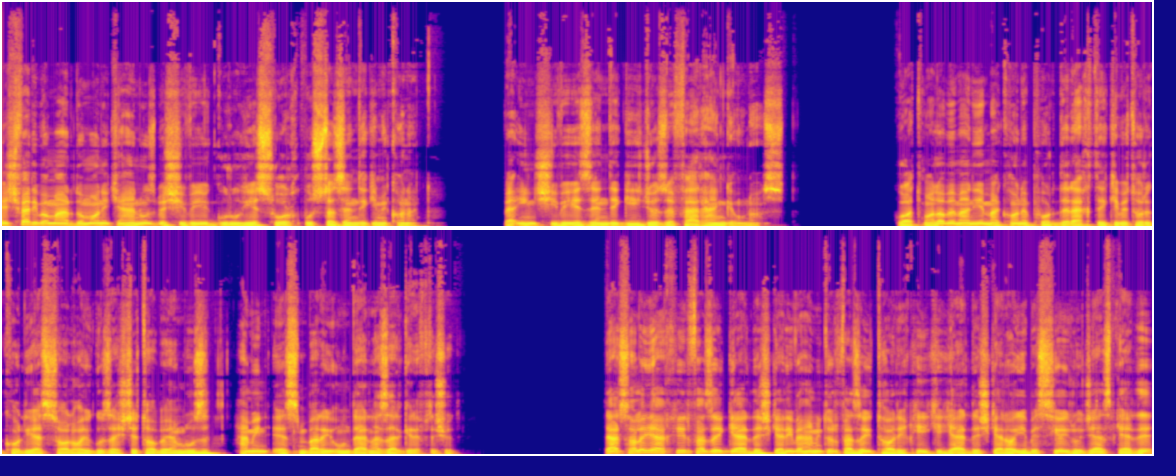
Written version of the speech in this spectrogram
کشوری با مردمانی که هنوز به شیوه گروهی سرخپوستا زندگی می کنند و این شیوه زندگی جزو فرهنگ اوناست. گواتمالا به معنی مکان پردرخته که به طور کلی از سالهای گذشته تا به امروز همین اسم برای اون در نظر گرفته شد. در سالهای اخیر فضای گردشگری و همینطور فضای تاریخی که گردشگرای بسیاری رو جذب کرده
